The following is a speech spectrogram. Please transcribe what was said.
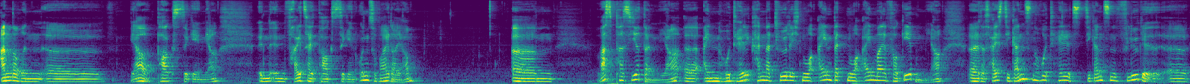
anderen, äh, ja, Parks zu gehen, ja, in, in Freizeitparks zu gehen und so weiter, ja. Ähm, was passiert dann? Ja, äh, ein Hotel kann natürlich nur ein Bett nur einmal vergeben. Ja, äh, das heißt, die ganzen Hotels, die ganzen Flüge, äh,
